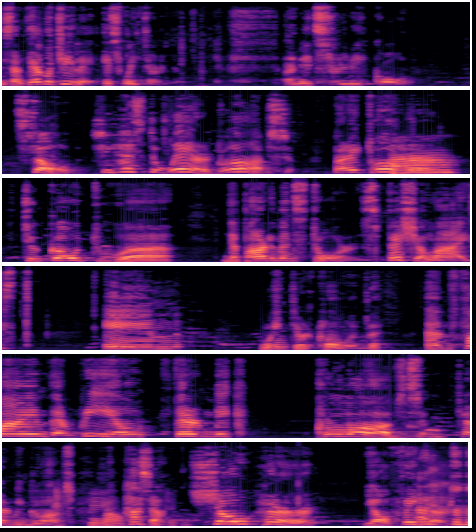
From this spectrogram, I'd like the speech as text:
In Santiago, Chile, it's winter. And it's really cold. So she has to wear gloves. But I told her Ah, to go to a department store specialized in winter clothes and find the real thermic gloves. Thermic gloves. no. Hassan, show her your fingers.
